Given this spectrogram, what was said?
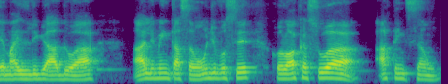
é mais ligado à alimentação, onde você coloca a sua atenção.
